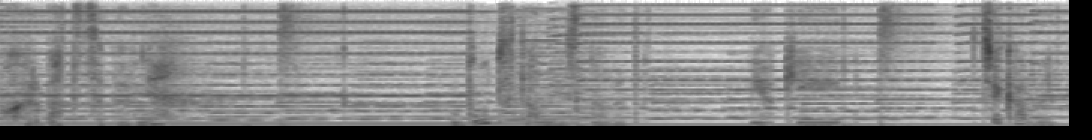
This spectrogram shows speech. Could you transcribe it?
Po herbatce pewnie. But tam jest nawet. Jaki ciekawy.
